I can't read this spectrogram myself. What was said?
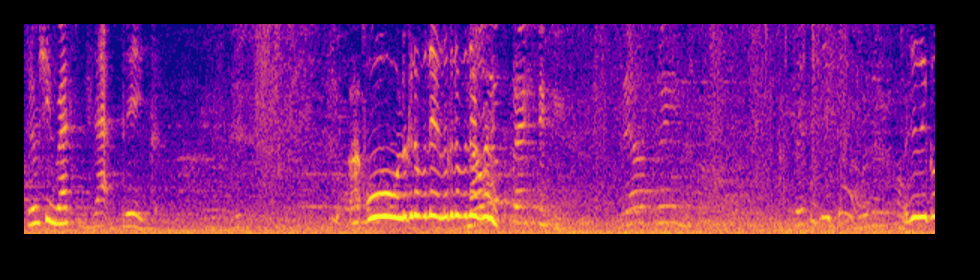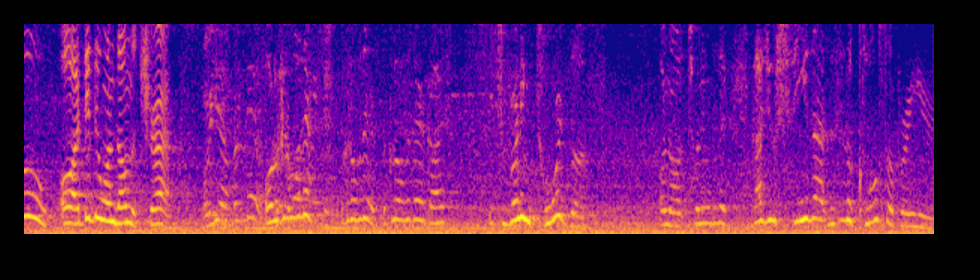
I've never seen rats that big. Uh, oh, look at over there, look at over there No, running. they're playing. They are playing. Where did they go? Where did they go? Oh, I think they went down the tracks. Oh, yeah, right there. Oh, look at over there. Look at over there. Look at over there, guys. It's running towards us. Oh no, it's running over there. Guys, you see that? This is a close up right here.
